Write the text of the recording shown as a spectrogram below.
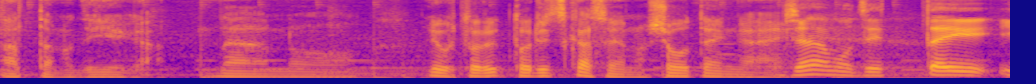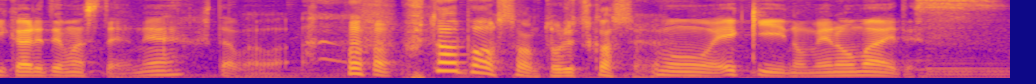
あったので家が。あのよく鳥鳥塚生の商店街。じゃあもう絶対行かれてましたよね双葉は。双葉さん鳥塚生いやもう駅の目の前です。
